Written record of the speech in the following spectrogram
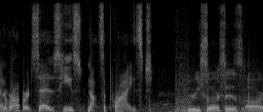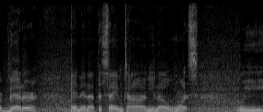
And Robert says he's not surprised. Resources are better and then at the same time, you know, once we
